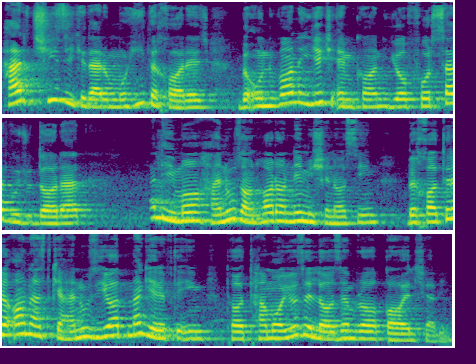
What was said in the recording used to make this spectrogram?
هر چیزی که در محیط خارج به عنوان یک امکان یا فرصت وجود دارد ولی ما هنوز آنها را نمی‌شناسیم به خاطر آن است که هنوز یاد نگرفته ایم تا تمایز لازم را قائل شویم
